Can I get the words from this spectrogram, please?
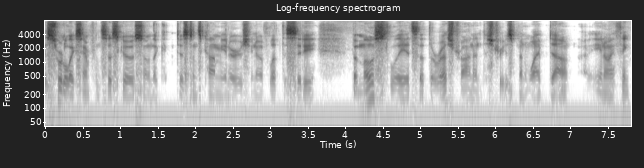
sort of like San Francisco. Some of the distance commuters, you know, have left the city, but mostly it's that the restaurant industry has been wiped out. You know, I think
